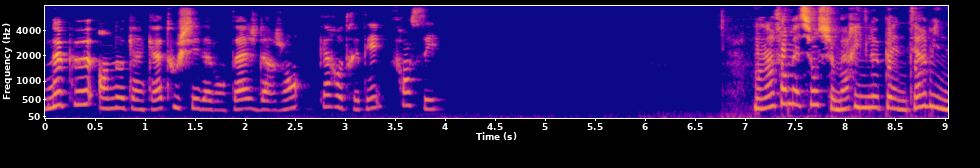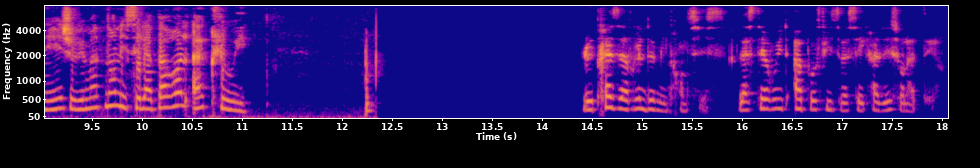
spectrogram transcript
ne peut en aucun cas toucher davantage d'argent qu'un retraité français. Mon information sur Marine Le Pen terminée, je vais maintenant laisser la parole à Chloé. Le 13 avril 2036, l'astéroïde Apophis va s'écraser sur la Terre.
